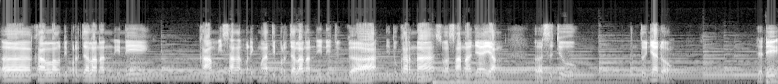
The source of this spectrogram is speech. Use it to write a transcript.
uh, kalau di perjalanan ini kami sangat menikmati perjalanan ini juga itu karena suasananya yang uh, sejuk tentunya dong. Jadi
